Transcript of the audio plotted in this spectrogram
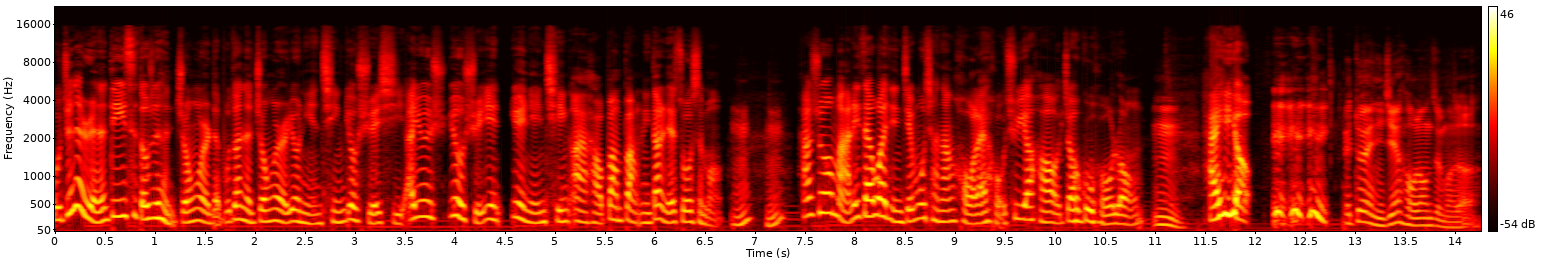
我觉得人的第一次都是很中二的，不断的中二又年轻又学习啊，又又学越越年轻啊，好棒棒！你到底在说什么？嗯嗯，他说玛丽在外景节目常常吼来吼去，要好好照顾喉咙。嗯，还有，哎、欸，对你今天喉咙怎么了？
